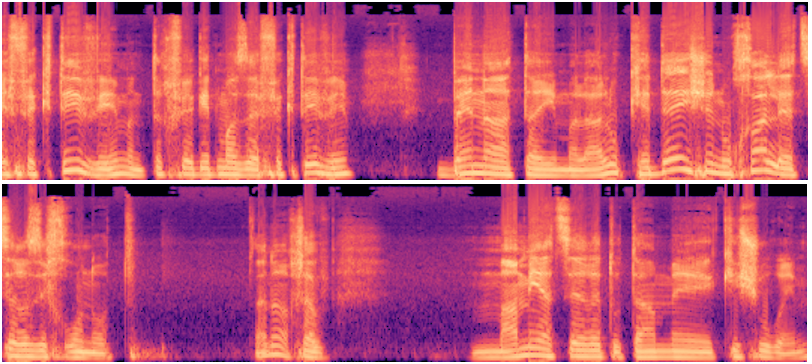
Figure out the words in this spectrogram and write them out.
אפקטיביים, אני תכף אגיד מה זה אפקטיבי, בין התאים הללו, כדי שנוכל לייצר זיכרונות. בסדר? עכשיו, מה מייצר את אותם uh, כישורים?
